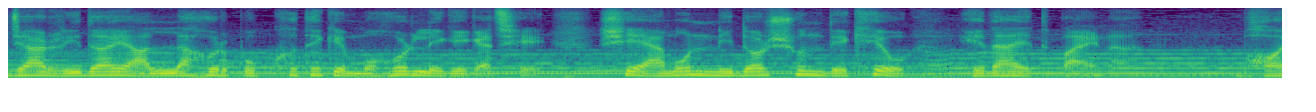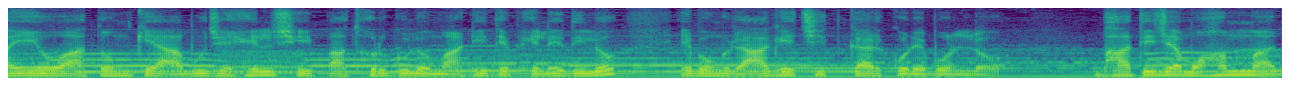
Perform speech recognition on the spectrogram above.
যার হৃদয়ে আল্লাহর পক্ষ থেকে মোহর লেগে গেছে, সে এমন নিদর্শন দেখেও হেদায়েত পায় না। ভয়ে ও আতঙ্কে আবু জেহেল সেই পাথরগুলো মাটিতে ফেলে দিল এবং রাগে চিৎকার করে বলল, ভাতিজা মোহাম্মদ,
